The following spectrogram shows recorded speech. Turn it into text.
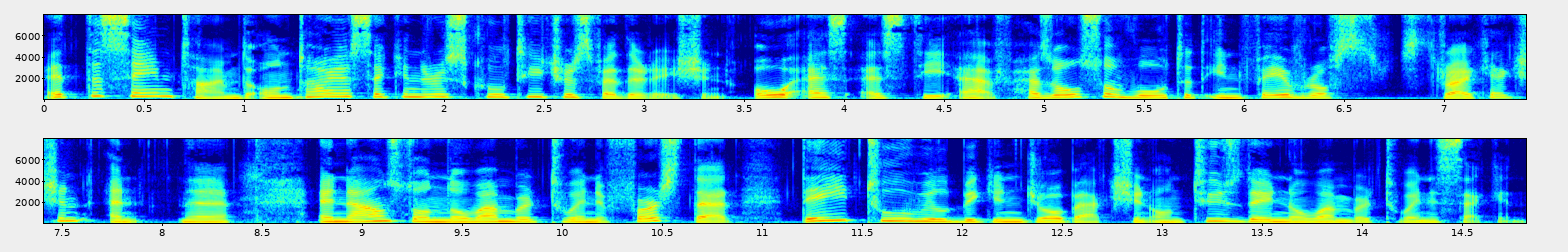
At the same time, the Ontario Secondary School Teachers Federation, OSSTF, has also voted in favor of strike action and uh, announced on November 21st that they too will begin job action on Tuesday, November 22nd.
